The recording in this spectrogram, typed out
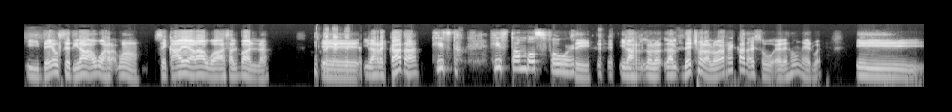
Y Dale se tira al agua, bueno, se cae al agua a salvarla. eh, y la rescata, He, st- he stumbles forward. sí. Y la, la- de hecho, la logra rescatar, so, él es un héroe. Y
